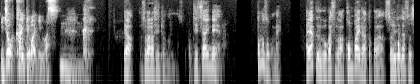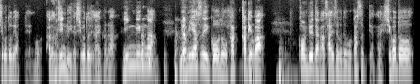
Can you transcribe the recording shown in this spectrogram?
一応書いてはいます。うんいや、素晴らしいと思います。実際ね、そもそもね、早く動かすのはコンパイラーとか、そういう出す仕事であって、もうあの人類の仕事じゃないから、人間が読みやすいコードを書書けば、コンピューターが最速で動かすっていうのはね、仕事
